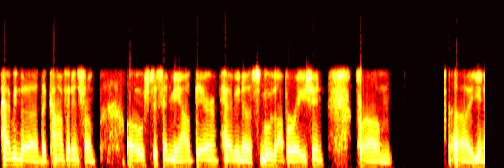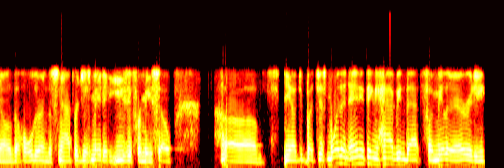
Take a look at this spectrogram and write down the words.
having the the confidence from Osh to send me out there, having a smooth operation from uh, you know the holder and the snapper just made it easy for me. So. Uh, you know, but just more than anything, having that familiarity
